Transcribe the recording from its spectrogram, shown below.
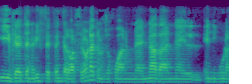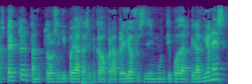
y de Tenerife frente al Barcelona, que no se juegan eh, nada en, el- en ningún aspecto, están todos los equipos ya clasificados para playoffs sin ningún tipo de aspiraciones.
